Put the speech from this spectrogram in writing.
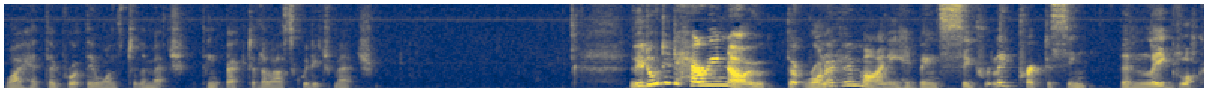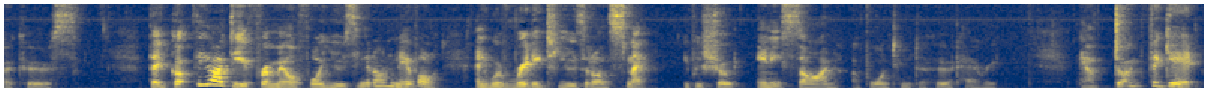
Why had they brought their wands to the match? Think back to the last Quidditch match. Little did Harry know that Ron and Hermione had been secretly practicing the leg locker curse. They'd got the idea from Malfoy using it on Neville and were ready to use it on Snape if he showed any sign of wanting to hurt Harry. Now, don't forget,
